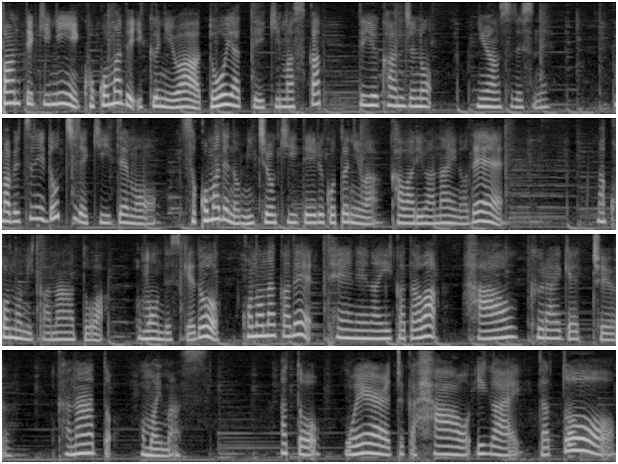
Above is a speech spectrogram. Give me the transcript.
般的にここまで行くにはどうやって行きますか？っていう感じのニュアンスですね。まあ、別にどっちで聞いてもそこまでの道を聞いていることには変わりはないので、まあ、好みかなとは思うんですけどこの中で丁寧な言い方は How could I get to? かなと思いますあと where とか how 以外だと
